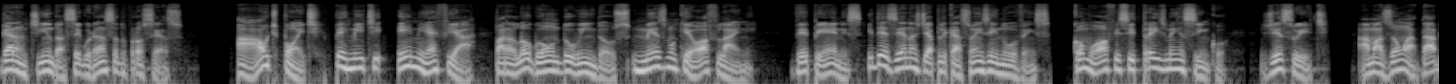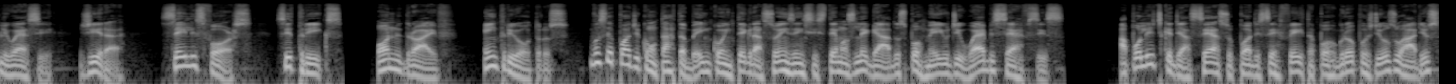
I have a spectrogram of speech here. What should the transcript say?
garantindo a segurança do processo. A Outpoint permite MFA para logon do Windows, mesmo que offline, VPNs e dezenas de aplicações em nuvens, como Office 365, G Suite, Amazon AWS, Gira, Salesforce, Citrix, OneDrive, entre outros. Você pode contar também com integrações em sistemas legados por meio de web services. A política de acesso pode ser feita por grupos de usuários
